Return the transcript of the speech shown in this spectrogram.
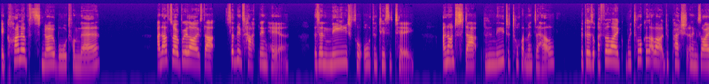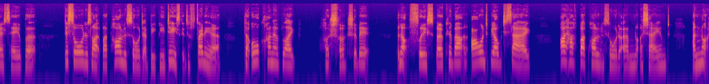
it kind of snowballed from there. And that's when I realized that something's happening here. There's a need for authenticity. And not just that, a need to talk about mental health. Because I feel like we talk a lot about depression and anxiety, but disorders like bipolar disorder, BPD, schizophrenia, they're all kind of like hush hush a bit. They're not fully spoken about. And I want to be able to say, I have bipolar disorder and I'm not ashamed and not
